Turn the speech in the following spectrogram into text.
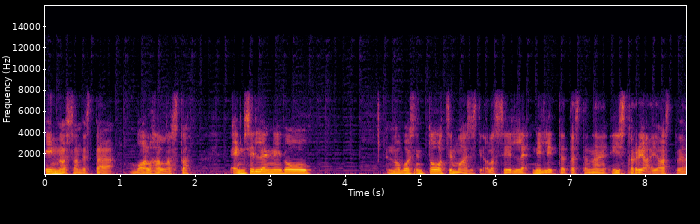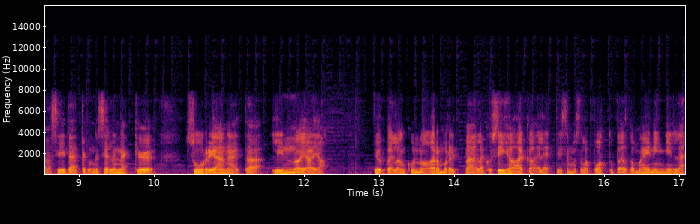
innoissaan tästä Valhallasta. En silleen niinku, no voisin tootsimaisesti olla sille nillittää tästä näin historia-ajasta ja siitä, että kun siellä näkyy suuria näitä linnoja ja tyypeillä on kunnon armorit päällä, kun siihen aikaan elettiin semmoisella pottupeltomeiningillä,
